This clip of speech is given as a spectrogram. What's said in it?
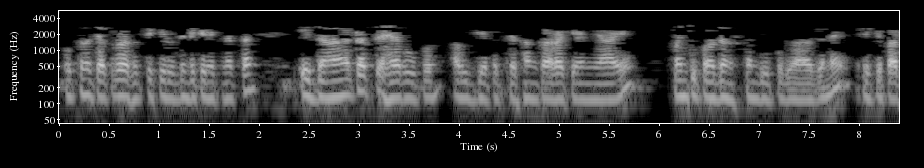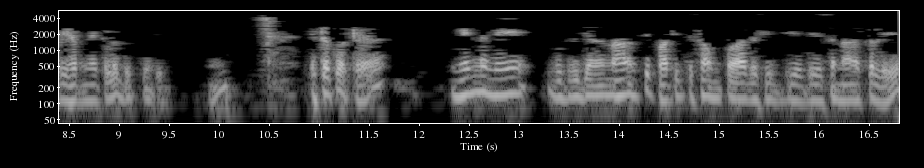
උත්තර චතුරාර්ය සත්‍ය කියලා දෙන්න කෙනෙක් නැත්තම් එදාටත් ඇහැ රූප අවිද්‍යාපත්‍ය සංඛාරා කියන්නේ ආයේ පංච උපාදාන ස්කන්ධය උපදවාගෙන ඒකේ පරිහරණය කළ දුක් විඳිනවා. එතකොට මෙන්න මේ බුදුරජාණන් වහන්සේ පටිච්චසමුපාද සිද්ධිය දේශනා කළේ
